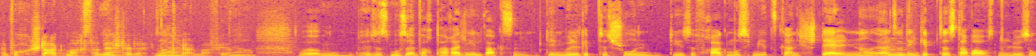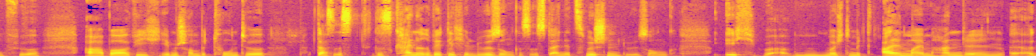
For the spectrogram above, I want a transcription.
einfach stark machst an der Stelle, die ja, Materialmafia. Ja. Ähm, also Es muss einfach parallel wachsen. Den Müll gibt es schon. Diese Frage muss ich mir jetzt gar nicht stellen. Ne? Also den gibt es, da braucht es eine Lösung für. Aber wie ich eben schon betonte, das ist, das ist keine wirkliche Lösung, es ist eine Zwischenlösung. Ich äh, möchte mit all meinem Handeln äh,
